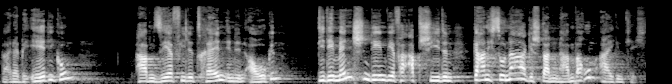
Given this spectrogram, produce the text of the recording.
Bei einer Beerdigung haben sehr viele Tränen in den Augen, die dem Menschen, den wir verabschieden, gar nicht so nahe gestanden haben. Warum eigentlich?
